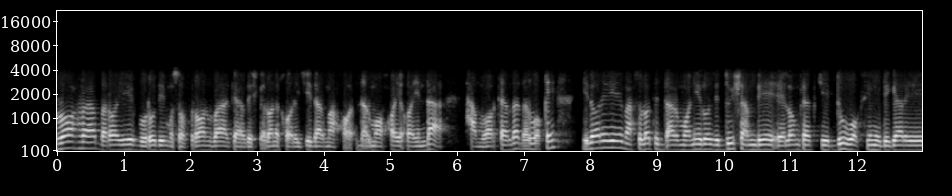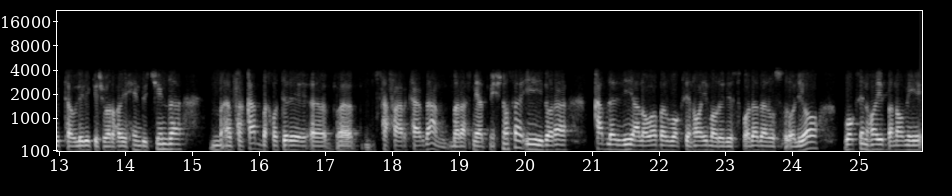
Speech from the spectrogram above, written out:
راه را برای ورود مسافران و گردشگران خارجی در, در ماههای آینده هموار کرده. در واقع اداره محصولات درمانی روز دوشنبه اعلام کرد که دو واکسن دیگر تولید کشورهای هند و چین را فقط به خاطر سفر کردن به رسمیت می‌شناسه. این اداره قبل از این علاوه بر واکسن های مورد استفاده در استرالیا واکسن های به نام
